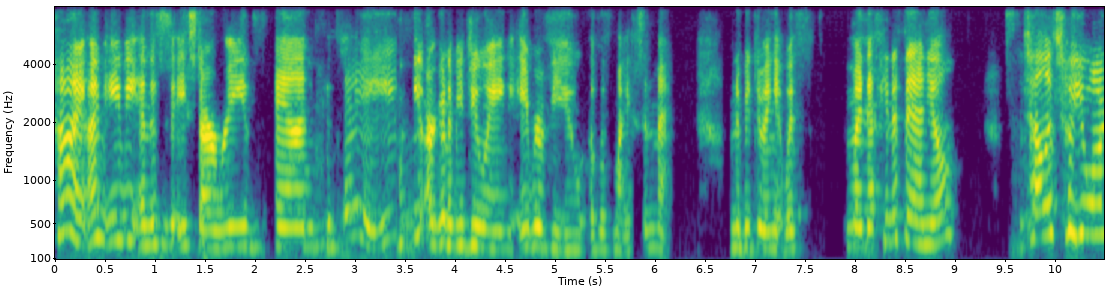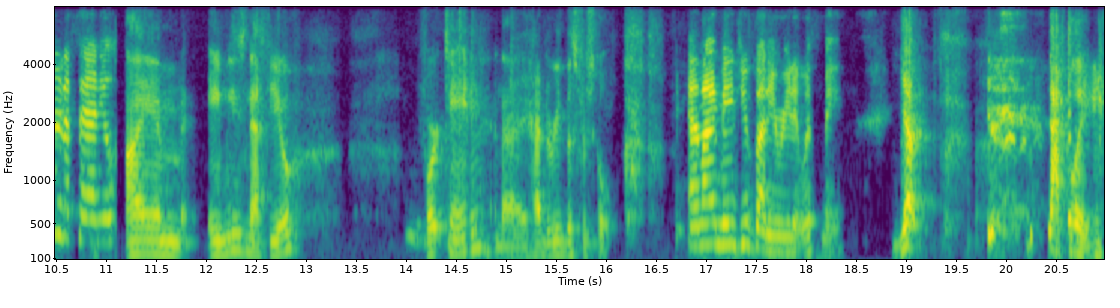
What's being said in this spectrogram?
Hi, I'm Amy, and this is A Star Reads. And today we are going to be doing a review of Of Mice and Men. I'm going to be doing it with my nephew Nathaniel. So tell us who you are, Nathaniel. I am Amy's nephew, 14, and I had to read this for school. And I made you buddy read it with me. Yep, exactly.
